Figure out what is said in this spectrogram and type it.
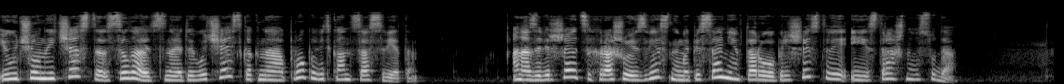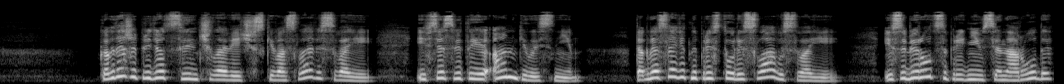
и ученые часто ссылаются на эту его часть, как на проповедь конца света. Она завершается хорошо известным описанием второго пришествия и страшного суда. Когда же придет Сын Человеческий во славе Своей, и все святые ангелы с Ним, тогда сядет на престоле славы Своей, и соберутся пред Ним все народы,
